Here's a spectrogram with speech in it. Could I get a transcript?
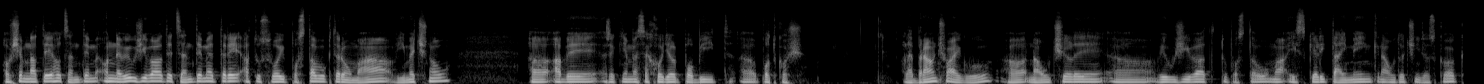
ovšem na ty jeho centimetry, on nevyužíval ty centimetry a tu svoji postavu, kterou má, výjimečnou, aby, řekněme, se chodil pobít pod koš. Ale Braunschweigu naučili využívat tu postavu, má i skvělý timing na útoční doskok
